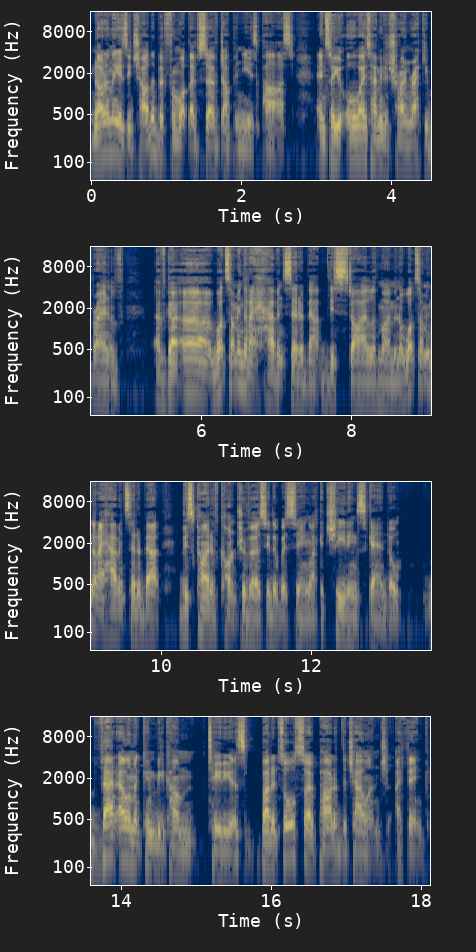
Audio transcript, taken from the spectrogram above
not only as each other, but from what they've served up in years past. And so you're always having to try and rack your brain of, of go, uh, what's something that I haven't said about this style of moment, or what's something that I haven't said about this kind of controversy that we're seeing, like a cheating scandal. That element can become tedious, but it's also part of the challenge, I think.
